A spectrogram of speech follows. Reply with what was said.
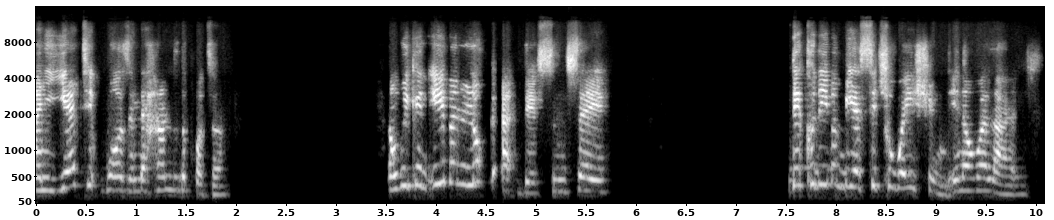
And yet it was in the hand of the potter. And we can even look at this and say, there could even be a situation in our lives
